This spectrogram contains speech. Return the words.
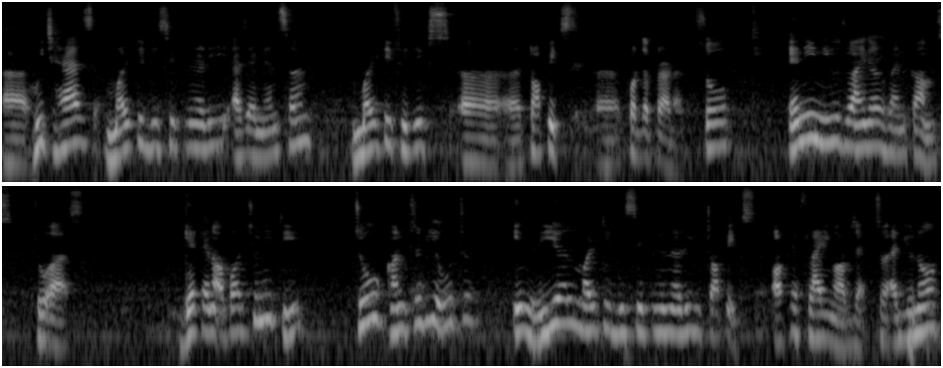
uh, which has multidisciplinary, as I mentioned, multi physics uh, uh, topics uh, for the product. So, any new joiner when comes to us get an opportunity to contribute in real multidisciplinary topics of a flying object. So, as you know,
